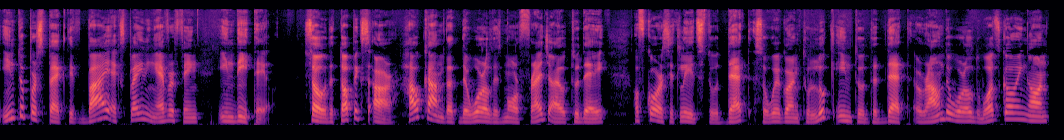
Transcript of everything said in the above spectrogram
into perspective by explaining everything in detail. So the topics are how come that the world is more fragile today? Of course, it leads to debt. So we're going to look into the debt around the world, what's going on,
